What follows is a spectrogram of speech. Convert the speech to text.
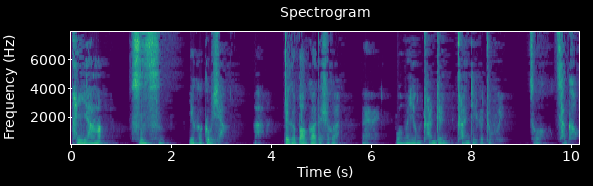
培养师资。一个构想，这个报告的时候啊，哎，我们用传真传递给诸位做参考，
